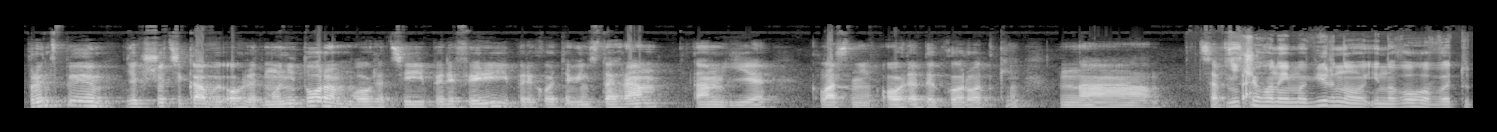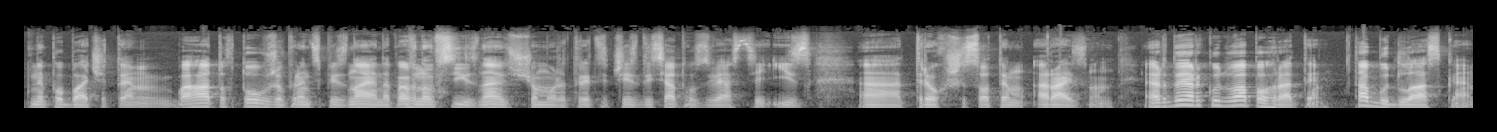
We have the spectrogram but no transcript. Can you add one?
В принципі, якщо цікавий огляд монітора, огляд цієї периферії, переходьте в інстаграм, там є класні огляди короткі на це все. Нічого неймовірного і нового ви тут не побачите. Багато хто вже в принципі знає, напевно, всі знають, що може 3060 у зв'язці із е, 3600 Ryzen. RDR 2 пограти. Та будь ласка,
